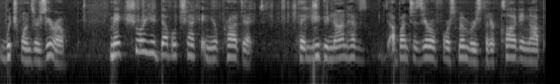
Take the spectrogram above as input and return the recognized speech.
which ones are zero. Make sure you double check in your project that you do not have a bunch of zero force members that are clogging up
